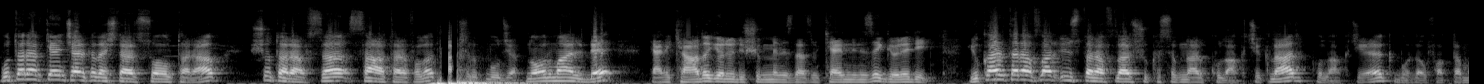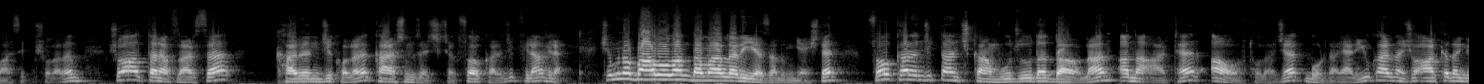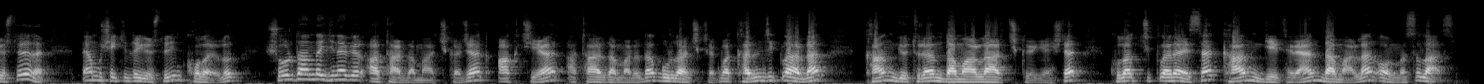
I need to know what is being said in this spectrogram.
Bu taraf genç arkadaşlar sol taraf. Şu tarafsa sağ taraf olarak karşılık bulacak. Normalde yani kağıda göre düşünmeniz lazım. Kendinize göre değil. Yukarı taraflar, üst taraflar şu kısımlar kulakçıklar. Kulakçık. Burada ufaktan bahsetmiş olalım. Şu alt taraflarsa karıncık olarak karşımıza çıkacak. Sol karıncık filan filan. Şimdi buna bağlı olan damarları yazalım gençler. Sol karıncıktan çıkan vücuda dağılan ana arter aort olacak burada. Yani yukarıdan şu arkadan gösteriyor da ben bu şekilde göstereyim kolay olur. Şuradan da yine bir atar damar çıkacak. Akciğer atar damarı da buradan çıkacak. Bak karıncıklardan kan götüren damarlar çıkıyor gençler. Kulakçıklara ise kan getiren damarlar olması lazım.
